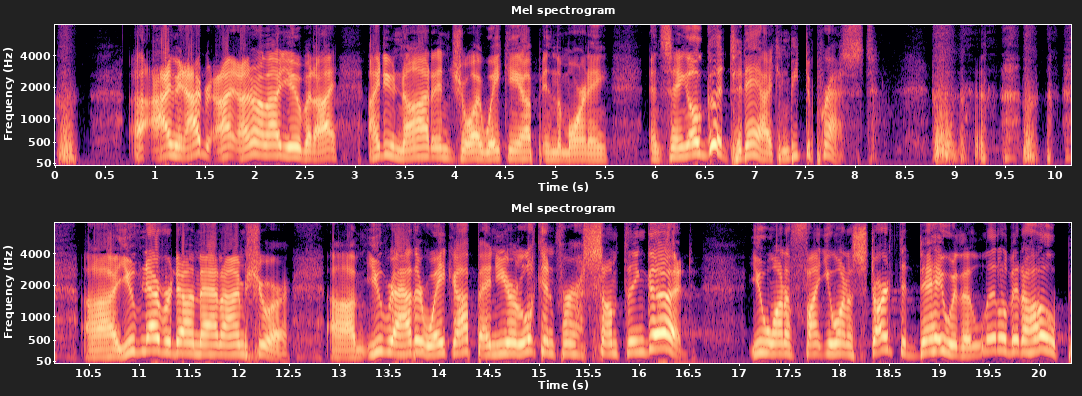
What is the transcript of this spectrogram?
I mean, I, I, don't know about you, but I, I do not enjoy waking up in the morning and saying, oh, good, today I can be depressed. uh, you've never done that, I'm sure. Um, you rather wake up and you're looking for something good. You want to find, you want to start the day with a little bit of hope.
